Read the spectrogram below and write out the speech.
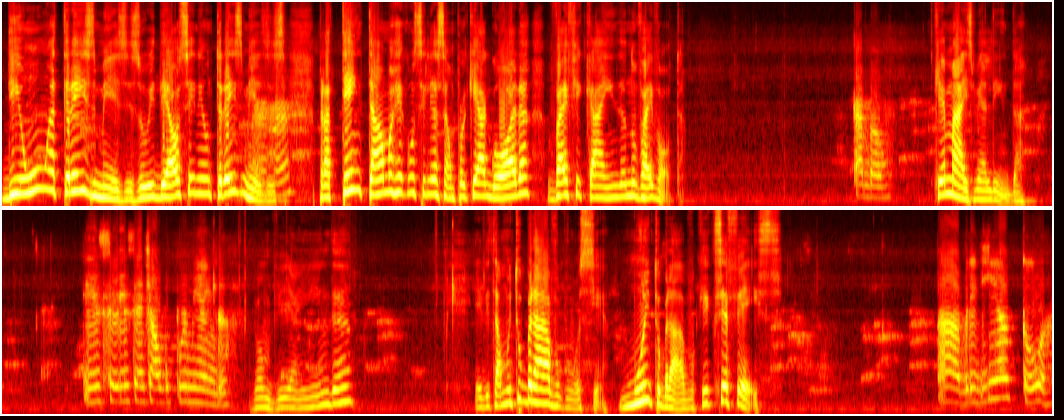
de um a três meses. O ideal seriam três meses para tentar uma reconciliação, porque agora vai ficar ainda no vai e volta. Tá bom. que mais, minha linda? E se ele sente algo por mim ainda? Vamos ver ainda. Ele tá muito bravo com você. Muito bravo. O que, que você fez? Ah, briguinha à toa.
